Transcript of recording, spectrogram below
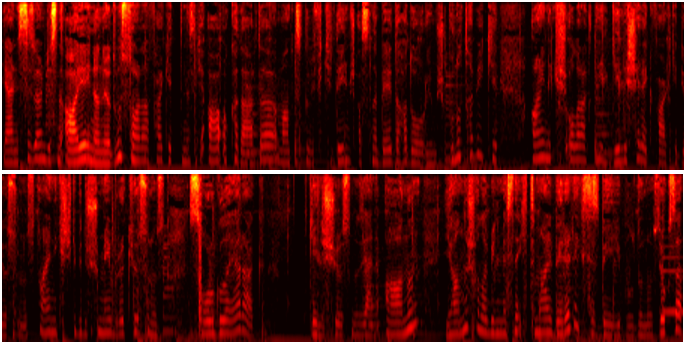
Yani siz öncesinde A'ya inanıyordunuz sonradan fark ettiniz ki A o kadar da mantıklı bir fikir değilmiş aslında B daha doğruymuş. Bunu tabii ki aynı kişi olarak değil gelişerek fark ediyorsunuz. Aynı kişi gibi düşünmeyi bırakıyorsunuz. Sorgulayarak gelişiyorsunuz. Yani A'nın yanlış olabilmesine ihtimal vererek siz B'yi buldunuz. Yoksa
